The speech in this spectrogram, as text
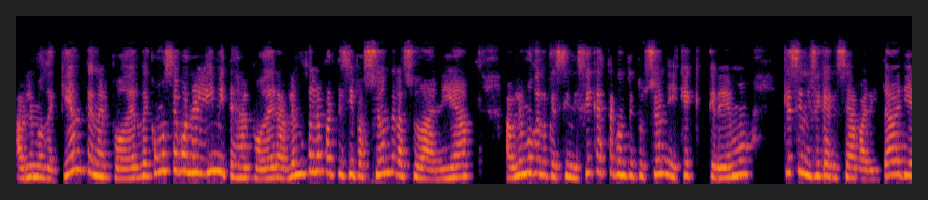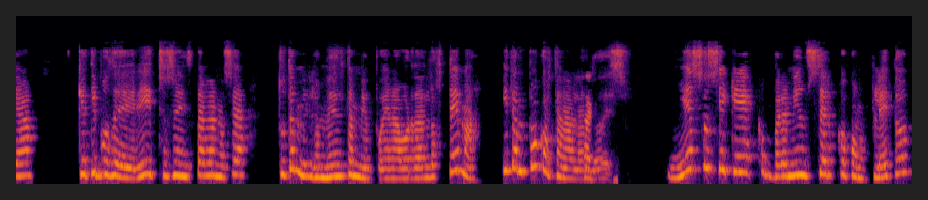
hablemos de quién tiene el poder, de cómo se ponen límites al poder, hablemos de la participación de la ciudadanía, hablemos de lo que significa esta constitución y qué creemos, qué significa que sea paritaria, qué tipos de derechos se instalan, o sea, tú también, los medios también pueden abordar los temas, y tampoco están hablando de eso. Y eso sí que es para mí un cerco completo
